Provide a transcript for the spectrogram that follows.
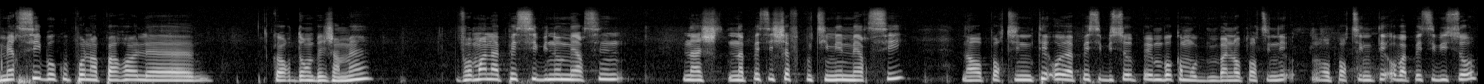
Merci beaucoup pour la parole, euh, Cordon Benjamin. Vraiment, na pesi bino merci, na, na pesi chef coutumier merci. Na opportunité oyo apesi biso mpe mboka mobimba na opportunité, oyo bapesi biso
